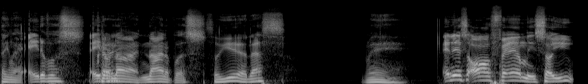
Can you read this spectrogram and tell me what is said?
think like eight of us, eight or nine, nine of us, So yeah, that's man. and it's all family. So you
